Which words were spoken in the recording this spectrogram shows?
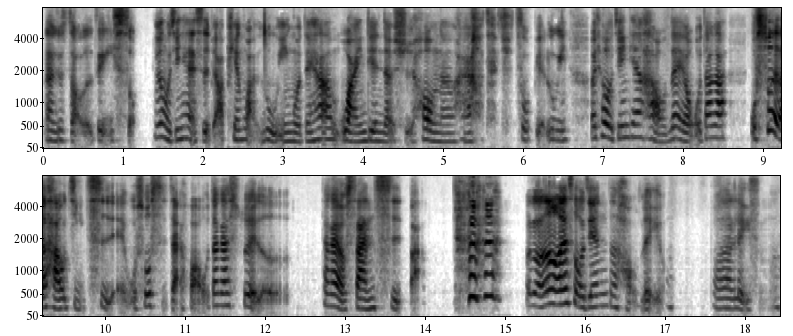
那就找了这一首。因为我今天也是比较偏晚录音，我等一下晚一点的时候呢，还要再去做别录音，而且我今天好累哦，我大概我睡了好几次诶，我说实在话，我大概睡了大概有三次吧。我早上我在说，我今天真的好累哦，不知道累什么。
